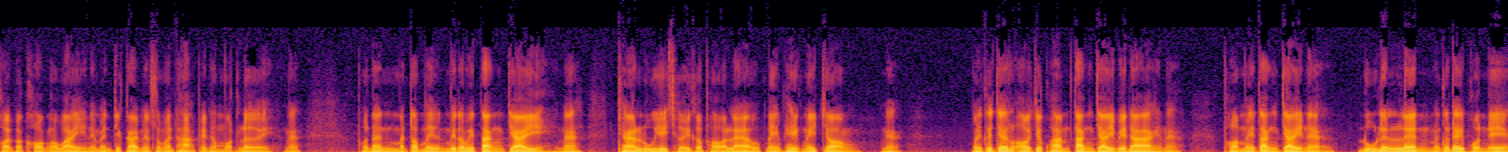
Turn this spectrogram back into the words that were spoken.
คอยประคองเอาไว้เนี่ยมันจะกลายเป็นสมถะไปทั้งหมดเลยนะเพราะนั้นมันต้องไม่ไม่ต้องไปตั้งใจนะ แค่รู้เฉยๆก็พอแล้ว ไม่เพ่งไม่จ้องเนี่ยมันก็จะออกจากความตั้งใจไปได้นะพอไม่ตั้งใจเนี่ยรู้เล่นๆ มันก็ได้ผลเอง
